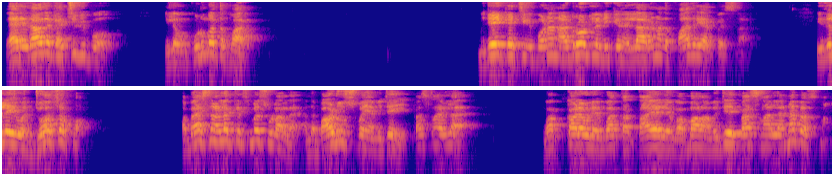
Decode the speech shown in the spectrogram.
வேற ஏதாவது கட்சிக்கு போ. இல்லை உன் குடும்பத்தை பாரு. விஜய் கட்சிக்கு போனா நடு ரோட்ல நிக்கிற எல்லாரும் அந்த பாதிரியார் பேசினார். இதுல இவன் ஜோசப்பா. பேசினால கிறிஸ்மஸ் விழால அந்த பாடூஸ் பையன் விஜய் பேசினா இல்ல மக்காளவுடைய எங்க தாயால் எங்க அம்மாலாம் விஜய் பேசினால என்ன பேசினான்?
